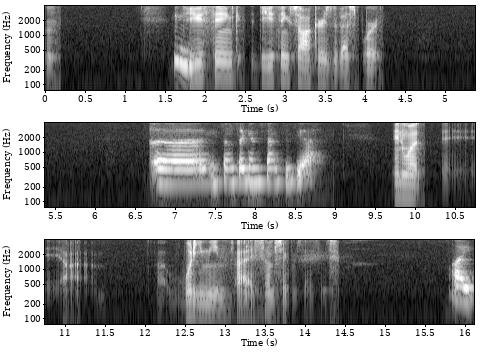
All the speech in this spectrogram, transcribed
Hmm. Hmm. Do you think do you think soccer is the best sport? Uh, in some circumstances, yeah. In what what do you mean by some circumstances? Like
